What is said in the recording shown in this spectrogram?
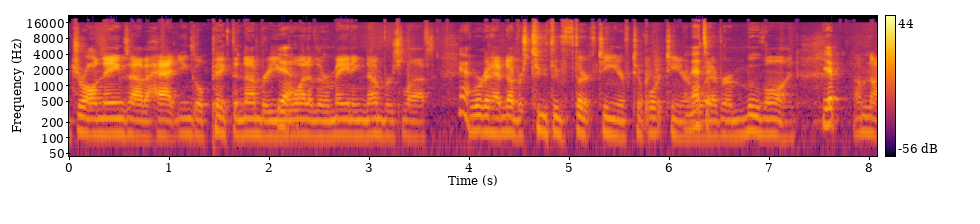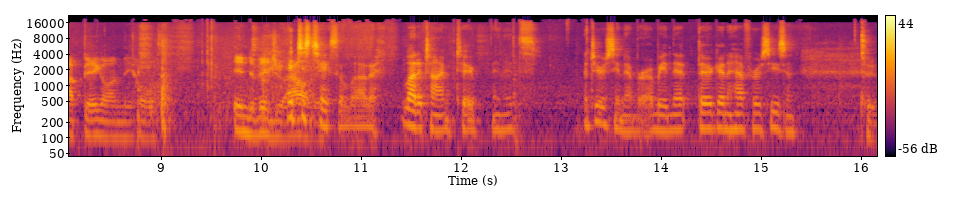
draw names out of a hat. You can go pick the number you Yeah. want of the remaining numbers left. Yeah. We're gonna have numbers two through thirteen or to fourteen or it. whatever, and move on. Yep. I'm not big on the whole individuality. It just takes a lot of a lot of time too, and it's a jersey number. I mean, that they're going to have for a season. two.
